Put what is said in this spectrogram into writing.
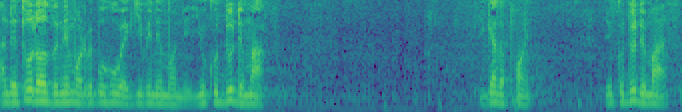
and they told us the name of the people who were giving him money. You could do the math. You get the point. You could do the math.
